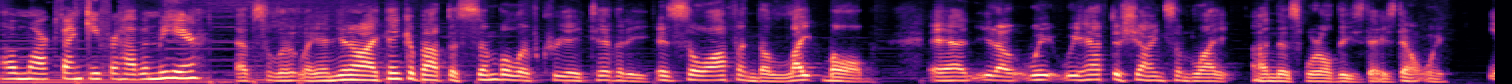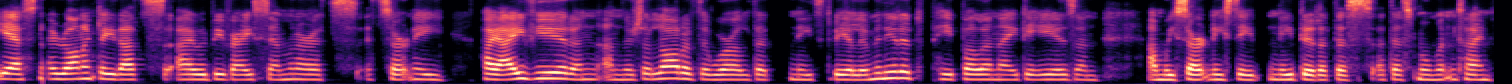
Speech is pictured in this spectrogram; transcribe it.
Oh, Mark, thank you for having me here. Absolutely. And, you know, I think about the symbol of creativity is so often the light bulb. And, you know, we, we have to shine some light on this world these days, don't we? Yes, ironically, that's I would be very similar. It's it's certainly how I view it, and, and there's a lot of the world that needs to be illuminated, people and ideas, and and we certainly see need it at this at this moment in time.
